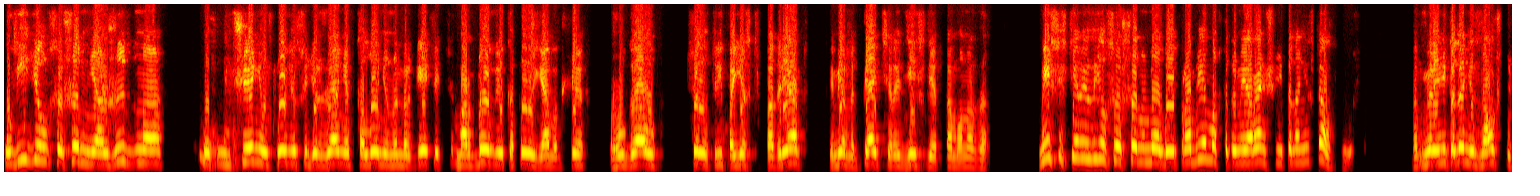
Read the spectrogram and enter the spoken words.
Увидел совершенно неожиданно улучшение условий содержания в колонии номер 10 Мордовии, которую я вообще ругал целых три поездки подряд, примерно 5-10 лет тому назад. Вместе с тем я увидел совершенно новые проблемы, с которыми я раньше никогда не сталкивался. Например, я никогда не знал, что э,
